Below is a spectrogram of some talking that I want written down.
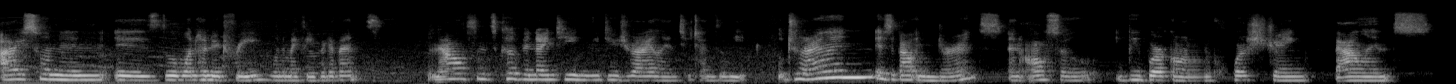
I swim in is the 100 free, one of my favorite events. Now, since COVID 19, we do dryland two times a week. Dryland is about endurance, and also we work on core strength, balance,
